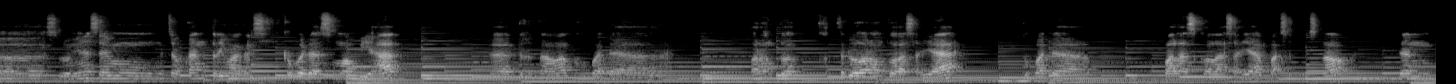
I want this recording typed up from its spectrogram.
Uh, sebelumnya saya mengucapkan terima kasih kepada semua pihak, terutama kepada orang tua kedua orang tua saya, kepada kepala sekolah saya Pak Sutisno dan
